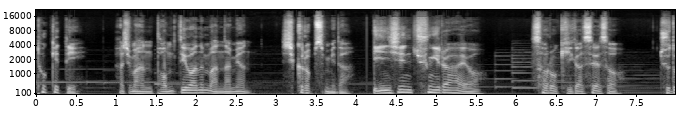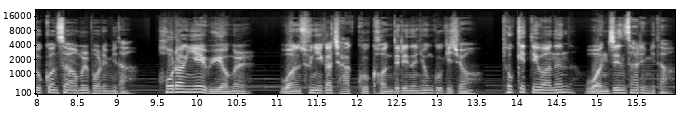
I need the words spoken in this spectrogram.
토끼띠 하지만 범띠와는 만나면 시끄럽습니다. 인신충이라 하여 서로 기가 세서 주도권 싸움을 벌입니다. 호랑이의 위험을 원숭이가 자꾸 건드리는 형국이죠. 토끼띠와는 원진살입니다.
